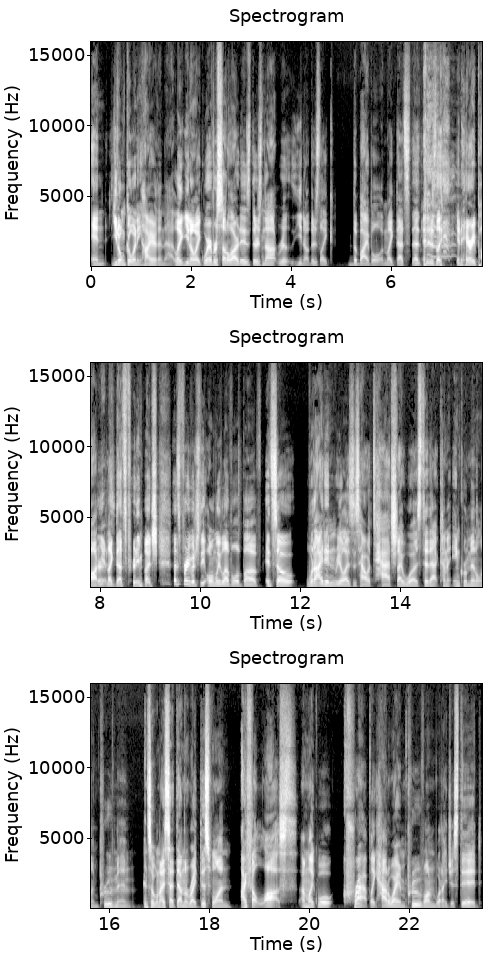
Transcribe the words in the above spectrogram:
and you don't go any higher than that. Like you know, like wherever subtle art is, there's not real. You know, there's like the Bible and like that's that there's like in Harry Potter Yes. like that's pretty much that's pretty much the only level above and so what I didn't realize is how attached I was to that kind of incremental improvement Mm. and so when I sat down to write this one I felt lost I'm like well crap like how do I improve on what I just did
